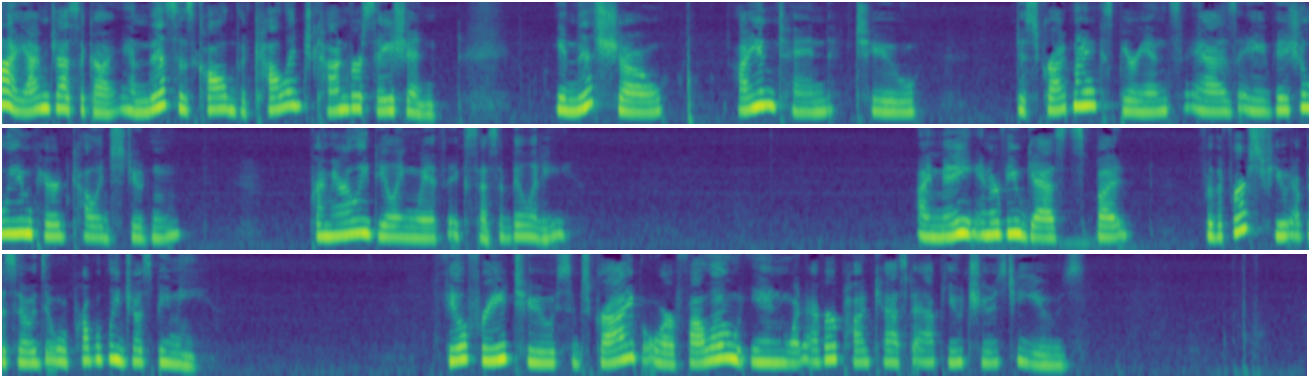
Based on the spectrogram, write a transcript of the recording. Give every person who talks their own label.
Speaker 1: Hi, I'm Jessica, and this is called The College Conversation. In this show, I intend to describe my experience as a visually impaired college student, primarily dealing with accessibility. I may interview guests, but for the first few episodes, it will probably just be me. Feel free to subscribe or follow in whatever podcast app you choose to use.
